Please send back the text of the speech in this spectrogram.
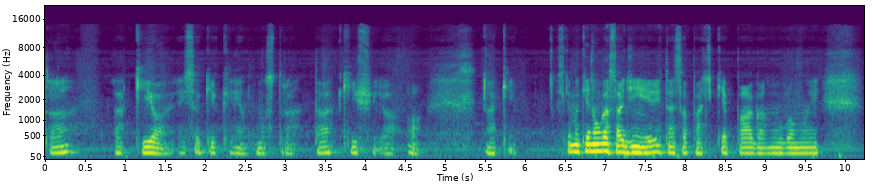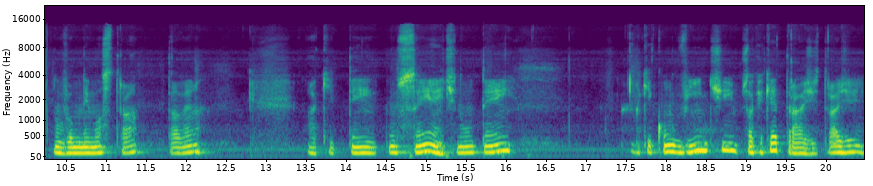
Tá? Aqui, ó, isso aqui que eu queria mostrar, tá? Aqui, filho, ó, ó. Aqui. Esquema aqui é não gastar dinheiro, então essa parte aqui é paga, não vamos nem, não vamos nem mostrar, tá vendo? Aqui tem com 100, a gente não tem. Aqui com 20, só que aqui é traje, traje,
